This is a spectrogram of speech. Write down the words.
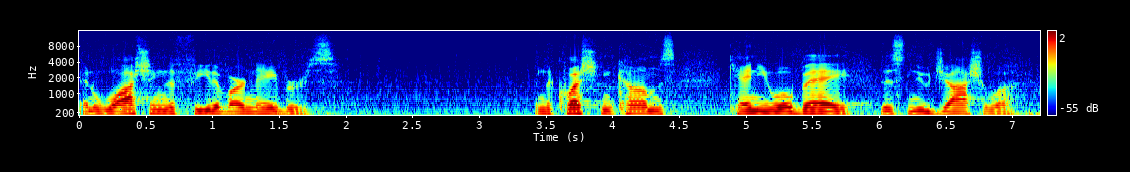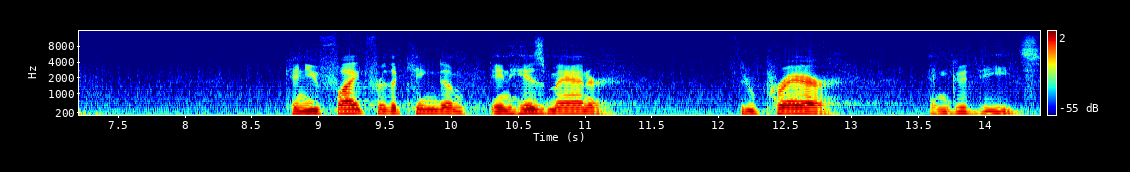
and washing the feet of our neighbors. And the question comes can you obey this new Joshua? Can you fight for the kingdom in his manner through prayer and good deeds.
